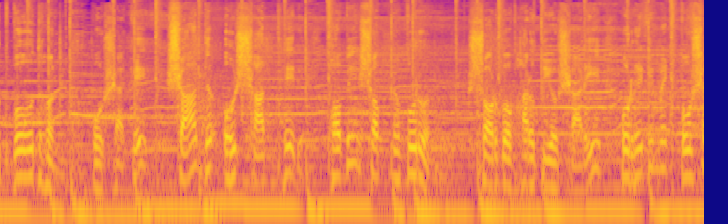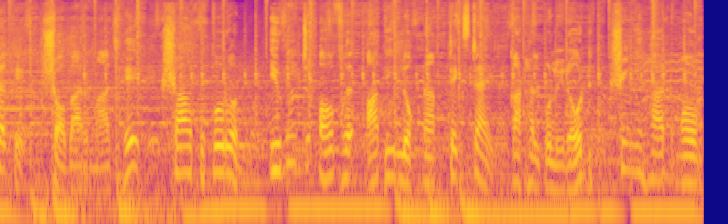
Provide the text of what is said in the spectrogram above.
উদ্বোধন। পোশাকে স্বাদ ও সাধ্যের হবে স্বপ্ন পূরণ। সর্বভারতীয় শাড়ি ও রেডিমেড পোশাকে সবার মাঝে স্বাদ পূরণ। Unit of Adi Loknath textile Kanthalpuli road Singhat মোড়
